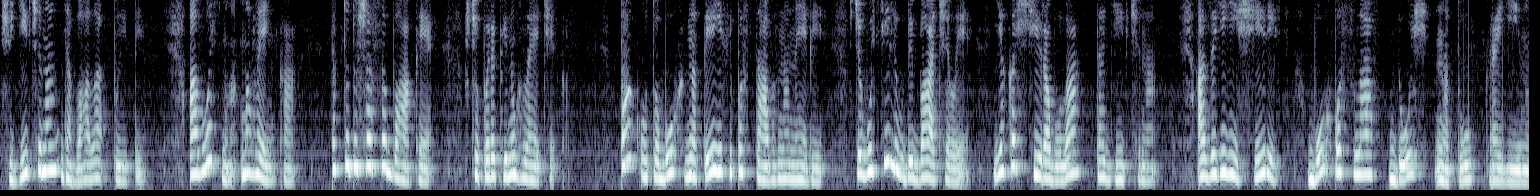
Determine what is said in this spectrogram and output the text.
що дівчина давала пити. А восьма маленька, так то душа собаки, що перекинув глечик. Так ото Бог на те їх і поставив на небі, щоб усі люди бачили, яка щира була та дівчина. А за її щирість Бог послав дощ на ту країну.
